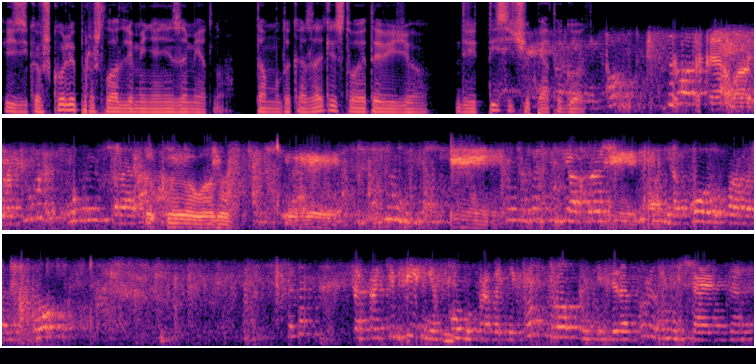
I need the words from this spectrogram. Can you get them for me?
Физика в школе прошла для меня незаметно. Тому доказательство это видео. 2005 год. Какая лажа? Какая лажа? Сопротивление полупроводников просто температуры уменьшается.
